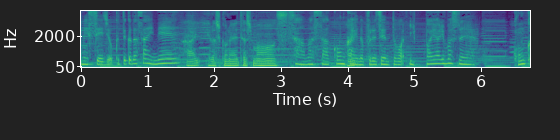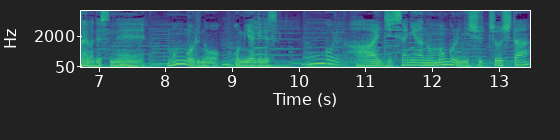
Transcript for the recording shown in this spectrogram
メッセージ送ってくださいね。はい。よろしくお願いいたします。さあマスター今回のプレゼントはいっぱいありますね、はい、今回はですねモンゴルのお土産です、うん、モンゴル。はい。実際にあのモンゴルに出張した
